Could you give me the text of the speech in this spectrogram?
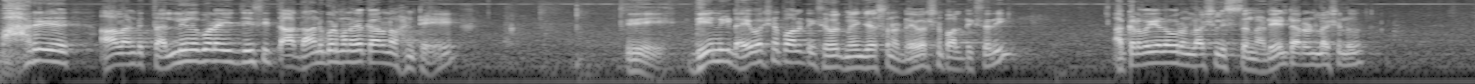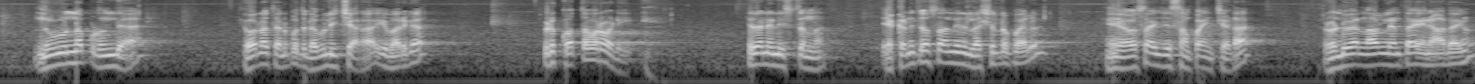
భార్య అలాంటి తల్లిని కూడా ఇది చేసి దానికి కూడా మనమే కారణం అంటే ఇది దీనికి డైవర్షన్ పాలిటిక్స్ ఎవరు? మేము చేస్తున్నాం డైవర్షన్ పాలిటిక్స్ అది? అక్కడ పోయేదో ఒక రెండు లక్షలు ఇస్తున్నాడు. ఏంటి ఆ రెండు లక్షలు? నువ్వు ఉన్నప్పుడు ఉందా? ఎవరన్నా చనిపోతే డబ్బులు ఇచ్చారా ఈ మరిగా? ఇప్పుడు కొత్త వరవడి ఏదో నేను ఇస్తున్నా. ఎక్కడి నుంచి వస్తాను దీని లక్షల రూపాయలు? నేను వ్యవసాయం చేసి సంపాదించాడా? రెండు వేల నాలుగులో ఎంత అయిన ఆదాయం?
